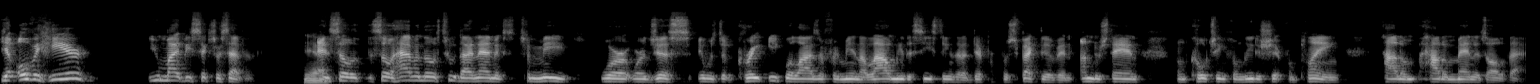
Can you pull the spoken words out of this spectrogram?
yeah, over here, you might be six or seven. Yeah. And so so having those two dynamics to me were were just it was a great equalizer for me and allowed me to see things at a different perspective and understand from coaching, from leadership, from playing how to how to manage all of that.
